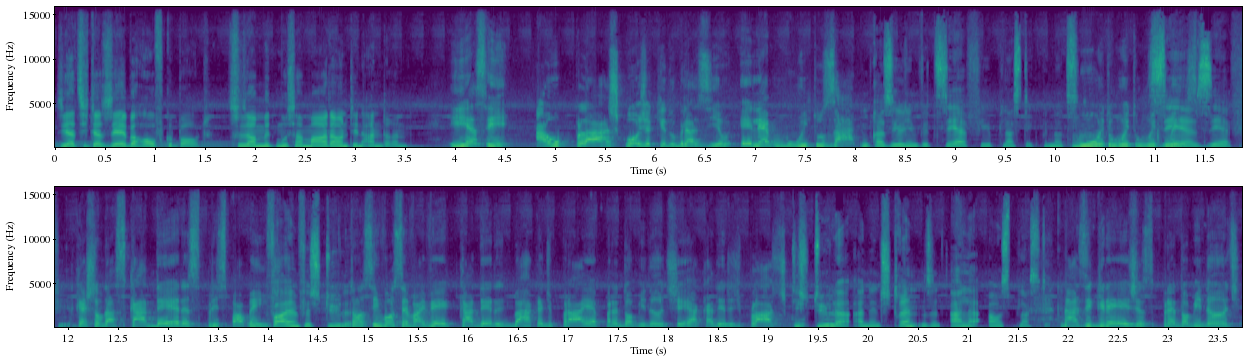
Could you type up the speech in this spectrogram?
Sie hat sich das selber aufgebaut, zusammen mit Musamada und den anderen. E a- o plástico hoje aqui no Brasil, ele é muito usado. In Brasilien wird sehr viel Plastik benutzt. Muito, muito, muito Sehr, mesmo. sehr viel. A questão das cadeiras, principalmente. Vor allem für Stühle. Então, assim, você vai ver cadeira de barraca de praia, predominante é a cadeira de plástico. Die Stühle an den Stränden sind alle aus Plastik. Nas igrejas, predominante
